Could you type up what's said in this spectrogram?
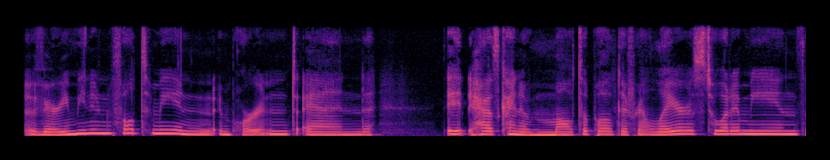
very meaningful to me and important. And it has kind of multiple different layers to what it means.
